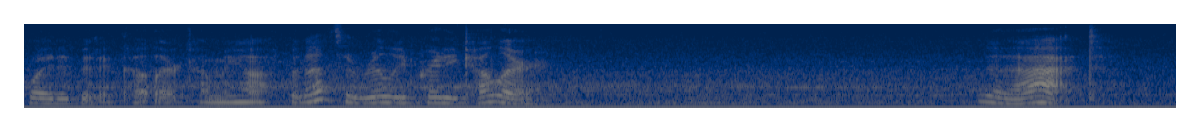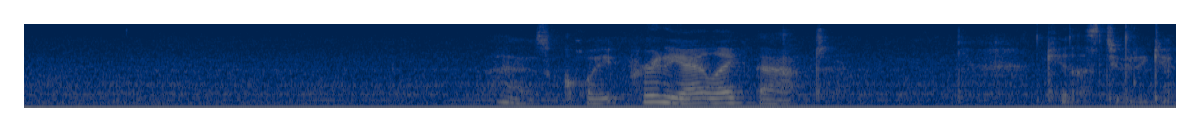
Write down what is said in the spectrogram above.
quite a bit of color coming off, but that's a really pretty color. Look at that. That is quite pretty. I like that. Okay, let's do it again.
